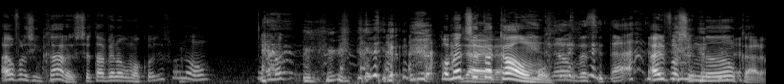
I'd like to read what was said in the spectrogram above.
Aí eu falei assim, cara, você tá vendo alguma coisa? Ele falou, não. Como é que, é Já você tá era. calmo? Não, você tá. Aí ele falou assim, não, cara.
